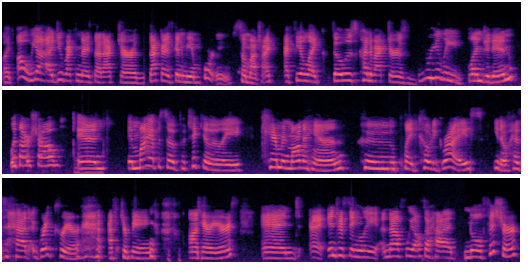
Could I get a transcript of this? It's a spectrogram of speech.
like, oh yeah, I do recognize that actor. That guy's going to be important so much. I, I feel like those kind of actors really blended in with our show. Mm-hmm. And in my episode particularly, Cameron Monaghan, who played Cody Grice, you know, has had a great career after being on Terriers. And uh, interestingly enough, we also had Noel Fisher,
